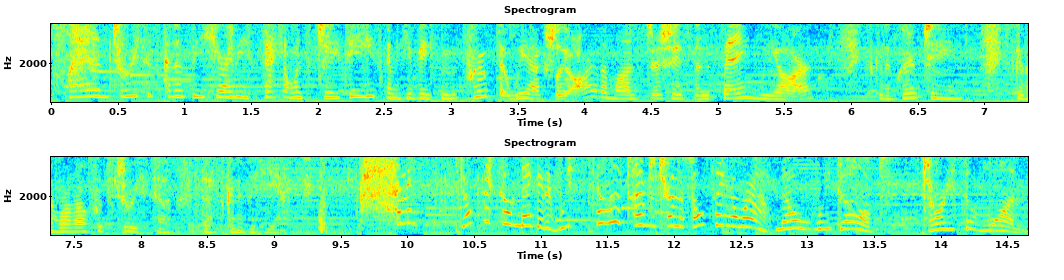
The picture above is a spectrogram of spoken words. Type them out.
Plan. Theresa's gonna be here any second with JT. He's gonna give Ethan the proof that we actually are the monster she's been saying we are. He's gonna grab Jane. He's gonna run off with Theresa. That's gonna be the end. Honey, don't be so negative. We still have time to turn this whole thing around. No, we don't. Theresa won.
